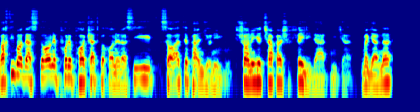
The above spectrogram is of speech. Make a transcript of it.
وقتی با دستان پر پاکت به خانه رسید ساعت پنج و نیم بود. شانه چپش خیلی درد می‌کرد وگرنه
